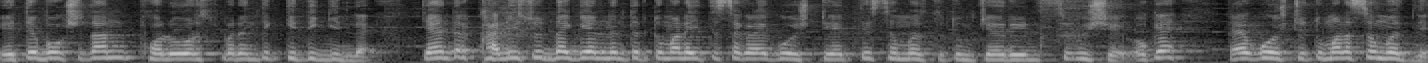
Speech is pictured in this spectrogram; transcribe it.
येथे बघू शकता फॉलोअर्सपर्यंत किती गेलं आहे त्यानंतर खाली सुद्धा गेल्यानंतर तुम्हाला इथे सगळ्या गोष्टी आहेत ते समजतं तुमच्या रील्स विषय ओके त्या गोष्टी तुम्हाला समजले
